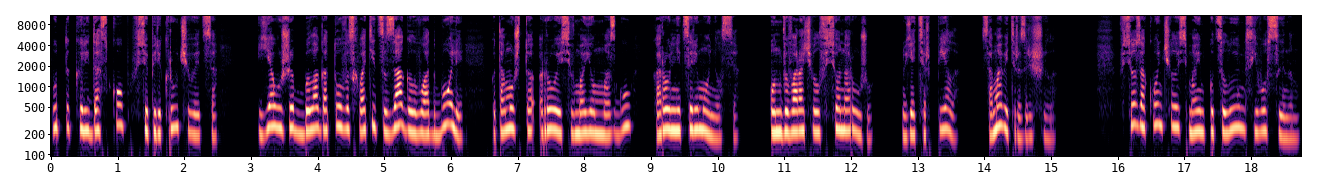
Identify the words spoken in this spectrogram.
будто калейдоскоп, все перекручивается, и я уже была готова схватиться за голову от боли, потому что, роясь в моем мозгу, король не церемонился. Он выворачивал все наружу, но я терпела, сама ведь разрешила. Все закончилось моим поцелуем с его сыном,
